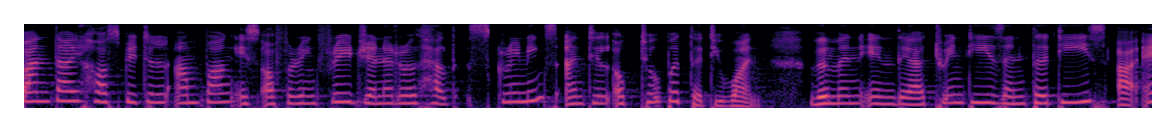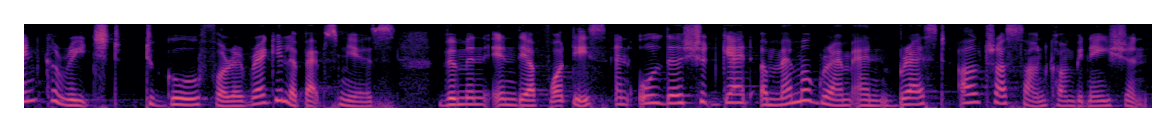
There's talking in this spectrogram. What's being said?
Pantai Hospital Ampang is offering free general health screenings until October 31. Women in their 20s and 30s are encouraged to go for a regular pap smears. Women in their 40s and older should get a mammogram and breast ultrasound combination.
